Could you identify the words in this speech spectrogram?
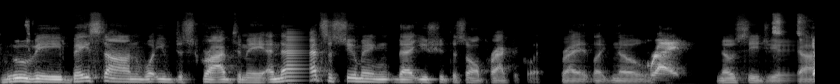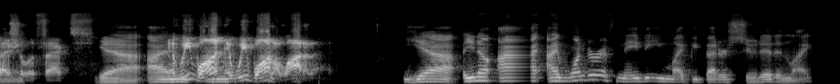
movie based on what you've described to me, and that's assuming that you shoot this all practically, right? Like no, Right, no CGI, special effects, Yeah, I'm, and we want I'm- and we want a lot of that. Yeah, you know, I I wonder if maybe you might be better suited in like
